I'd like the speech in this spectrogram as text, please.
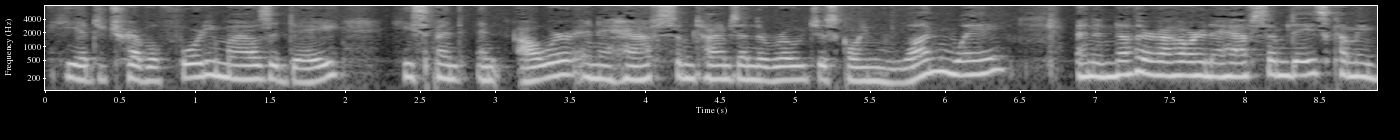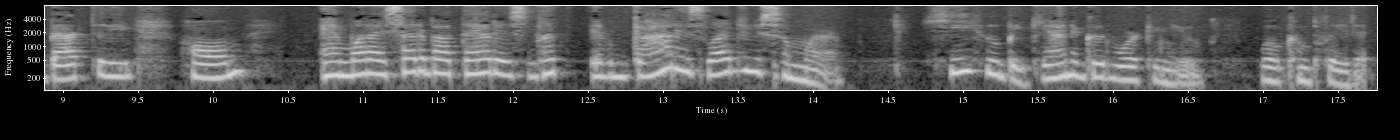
he had to travel 40 miles a day. He spent an hour and a half sometimes on the road just going one way and another hour and a half some days coming back to the home. And what I said about that is let, if God has led you somewhere, he who began a good work in you will complete it.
